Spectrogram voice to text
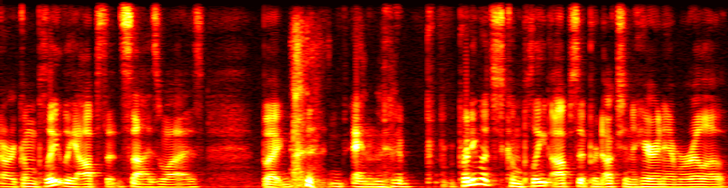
are completely opposite size wise but and pretty much complete opposite production here in Amarillo.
